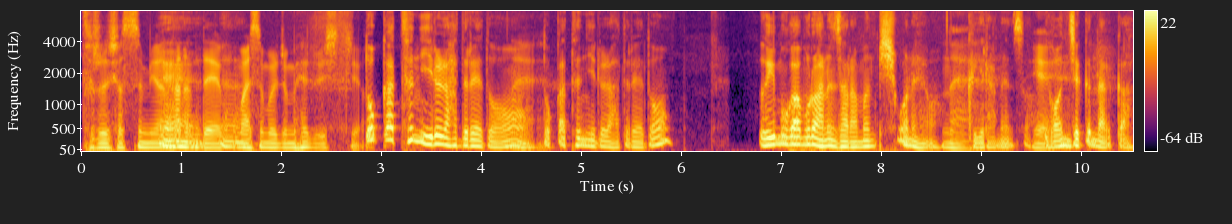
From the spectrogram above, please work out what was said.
들으셨으면 네, 하는데 그 네. 말씀을 좀 해주시죠. 똑같은 일을 하더라도 네. 똑같은 일을 하더라도 의무감으로 하는 사람은 피곤해요. 네. 그 일하면서 예. 이거 언제 끝날까?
